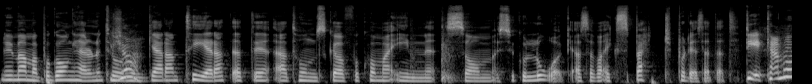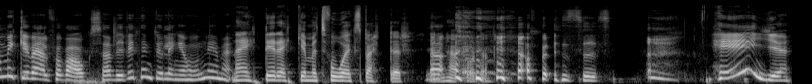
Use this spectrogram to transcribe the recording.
Nu är mamma på gång här och nu tror Ja. hon garanterat att, det, att hon ska få komma in som psykolog, alltså vara expert på det sättet. Det kan hon mycket väl få vara också. Vi vet inte hur länge hon är med. Nej, det räcker med två experter i den här podden. ja, precis. Hej!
